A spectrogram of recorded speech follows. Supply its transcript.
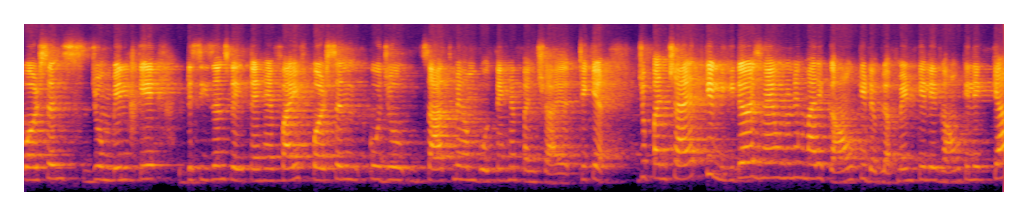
पर्सन uh, जो मिल के डिसीज़न लेते हैं फाइव पर्सन को जो साथ में हम बोलते हैं पंचायत ठीक है? जो पंचायत के लीडर्स हैं उन्होंने हमारे गाँव के डेवलपमेंट के लिए गाँव के लिए क्या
